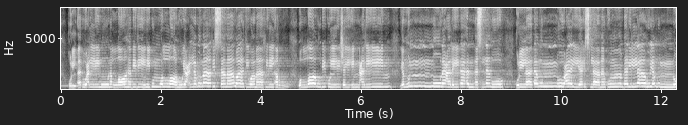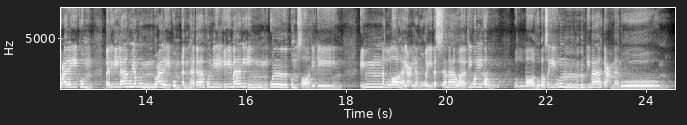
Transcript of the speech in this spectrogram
قل أتعلمون الله بدينكم والله يعلم ما في السماوات وما في الأرض والله بكل شيء عليم يمنون عليك أن أسلموا قل لا تمنوا علي إسلامكم بل الله يمن عليكم بل الله يمن عليكم أن هداكم للإيمان إن كنتم صادقين إن الله يعلم غيب السماوات والأرض والله بصير بما تعملون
